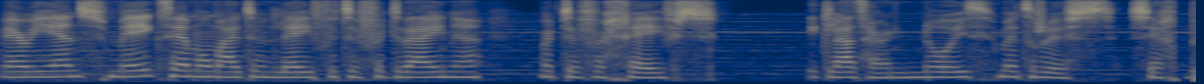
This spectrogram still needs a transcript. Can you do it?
Marianne smeekt hem om uit hun leven te verdwijnen, maar te vergeefs. Ik laat haar nooit met rust, zegt B.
